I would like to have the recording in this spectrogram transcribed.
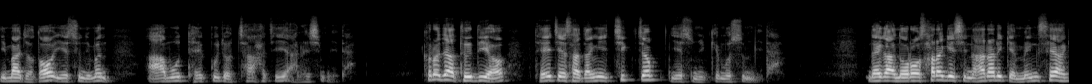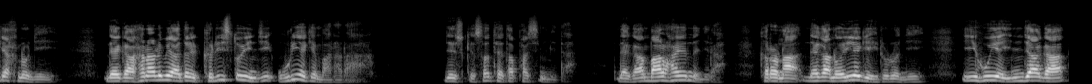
이마저도 예수님은 아무 대꾸조차 하지 않으십니다. 그러자 드디어 대제사장이 직접 예수님께 묻습니다. 내가 너로 살아계신 하나님께 맹세하게 하노니 내가 하나님의 아들 그리스도인지 우리에게 말하라. 예수께서 대답하십니다. 내가 말하였느니라. 그러나 내가 너희에게 이르노니 이후에 인자가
